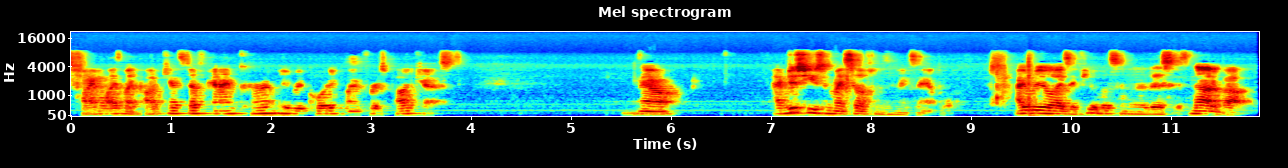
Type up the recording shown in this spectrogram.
finalized my podcast stuff, and I'm currently recording my first podcast. Now, I'm just using myself as an example. I realize if you're listening to this, it's not about,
